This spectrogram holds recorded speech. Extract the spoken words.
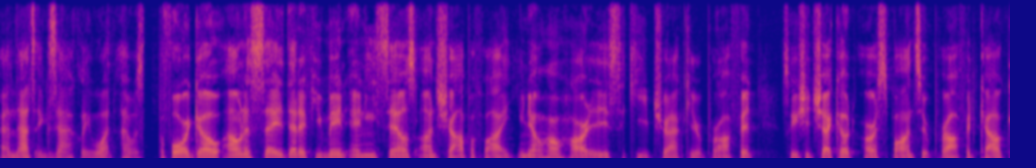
And that's exactly what I was. Before I go, I want to say that if you made any sales on Shopify, you know how hard it is to keep track of your profit. So you should check out our sponsor Profit Calc,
